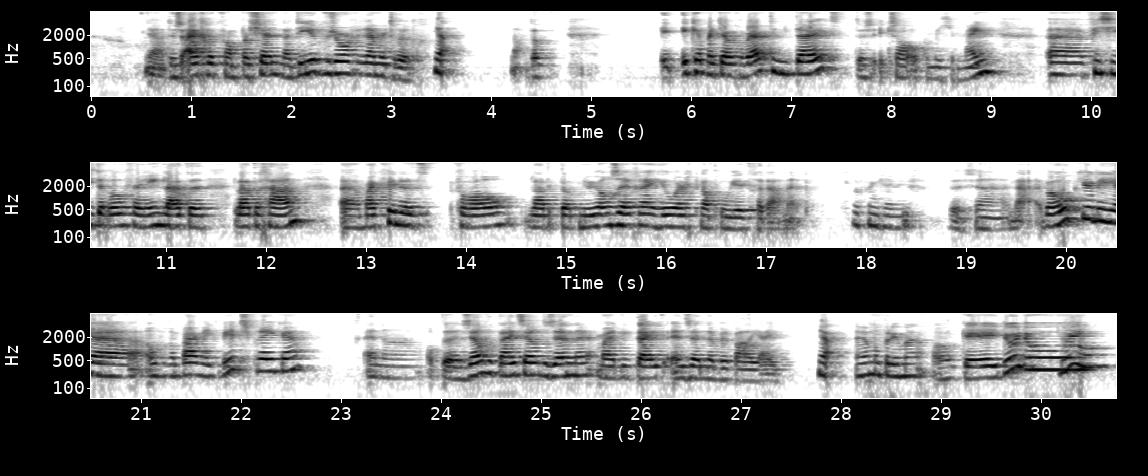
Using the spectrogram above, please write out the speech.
Ja, dus eigenlijk van patiënt naar dierenverzorger en weer terug. Ja. Nou, dat... Ik, ik heb met jou gewerkt in die tijd. Dus ik zal ook een beetje mijn visie eroverheen laten, laten gaan. Eh, maar ik vind het vooral, laat ik dat nu al zeggen, heel erg knap hoe je het gedaan hebt. Dat vind ik heel lief. Dus eh, nou, we hopen jullie eh, over een paar weken weer te spreken. En eh, op dezelfde tijd, dezelfde zender. Maar die tijd en zender bepaal jij. Ja, helemaal prima. Oké, doei doei! Doei.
